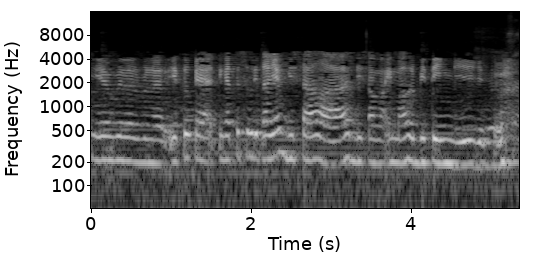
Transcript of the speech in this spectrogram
Iya benar-benar itu kayak tingkat kesulitannya bisa lah disamain malah lebih tinggi gitu. Iya, bisa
